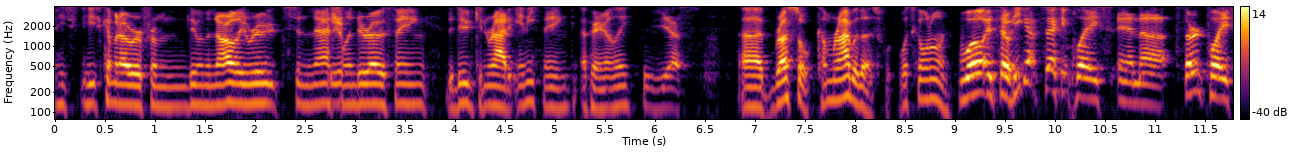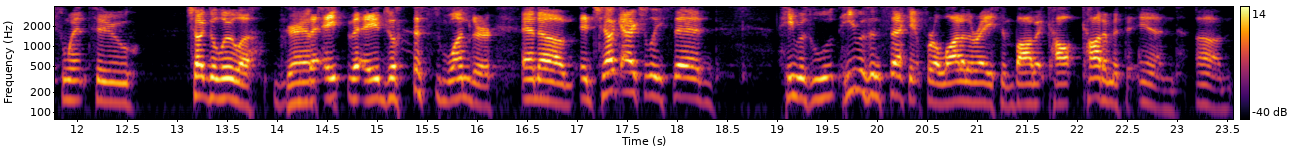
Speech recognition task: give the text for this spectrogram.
He's he's coming over from doing the gnarly roots and the national enduro thing. The dude can ride anything apparently. Yes. Uh, Russell, come ride with us. What's going on? Well, and so he got second place, and uh, third place went to Chuck DeLula, Gramps. the, a- the ageless wonder. And um, and Chuck actually said he was he was in second for a lot of the race, and Bobbitt caught, caught him at the end. Um,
